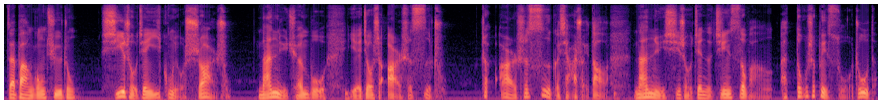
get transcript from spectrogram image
在办公区中，洗手间一共有十二处，男女全部也就是二十四处。这二十四个下水道，男女洗手间的金丝网啊，都是被锁住的。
